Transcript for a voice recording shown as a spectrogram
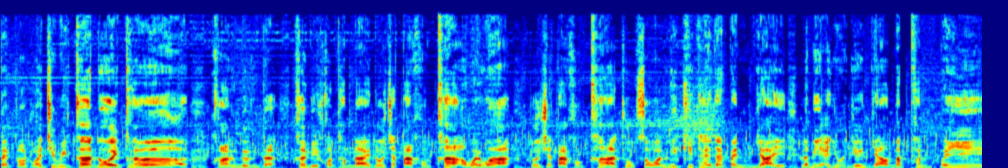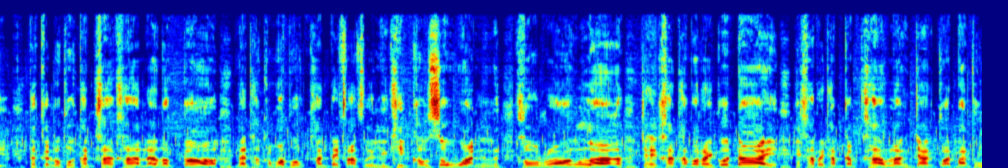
ได้โปรดไว้ชีวิตข้าด้วยเถอะครั้งหนึ่งน่ะเคยมีคนทำนายดวงชะตาของข้าเอาไว้ว่าดวงชะตาของข้าถูกสวรรค์ลิขิตให้ได้เป็นใหญ่ และมีอายุยืนยาวนับพันปี ถ้าเกิดว่าพวกท่านฆ่าข้าแล้วล้วก็นั่นเท่ากับว่าพวกท่านได้ฝ่าฝืนลิขิตของสวรรค์ ขอร้องละจะให้ข้าทำอะไรก็ได้ ให้ข้าไปทำกับข้าวล้างจานกวาดบ้านถู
